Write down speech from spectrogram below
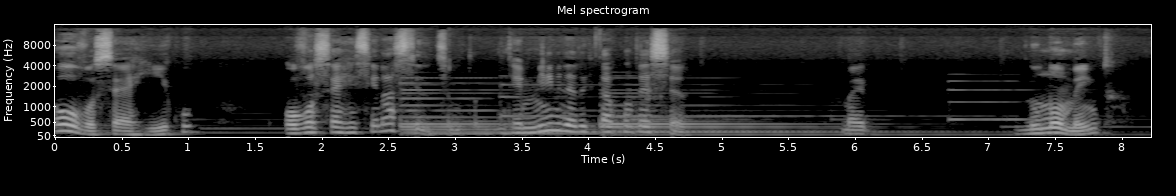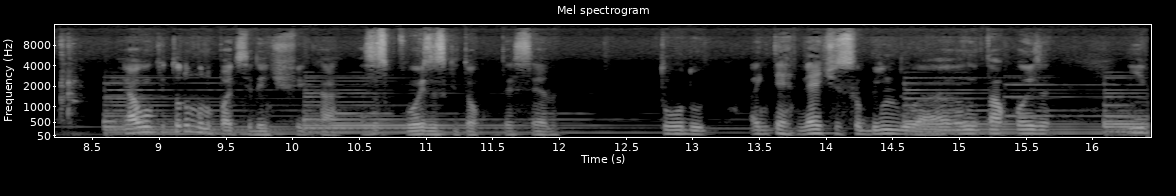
Ou você é rico, ou você é recém-nascido. Você não, tem a mínima ideia do que tá acontecendo. Mas no momento é algo que todo mundo pode se identificar. Essas coisas que estão acontecendo. Tudo. A internet subindo, a, tal coisa. E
